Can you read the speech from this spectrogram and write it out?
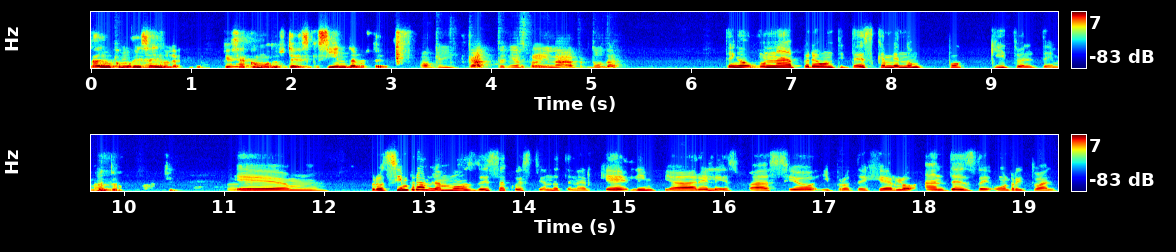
Algo como de esa índole, que sea como de ustedes, que sientan ustedes. Ok, Kat, ¿tenías por ahí una duda? Tengo una preguntita, es cambiando un poquito el tema. Em, pero siempre hablamos de esa cuestión de tener que limpiar el espacio y protegerlo antes de un ritual,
